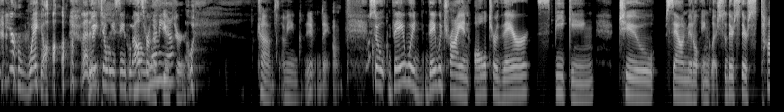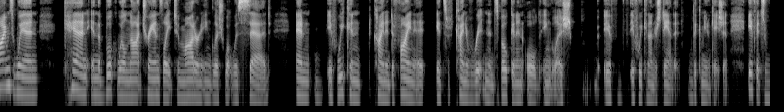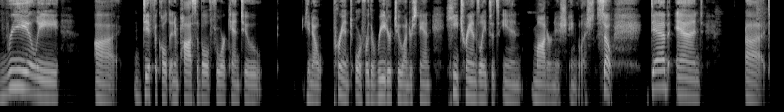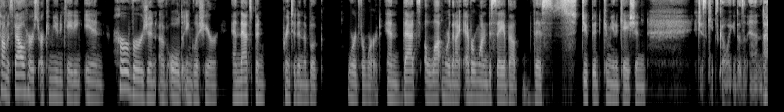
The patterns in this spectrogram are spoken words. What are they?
You're way off. That Wait till we see who else millennia. from the future comes. I mean, damn. Um, so they would they would try and alter their speaking to sound Middle English. So there's there's times when Ken in the book will not translate to modern English what was said. And if we can kind of define it, it's kind of written and spoken in old English if if we can understand it, the communication. If it's really uh difficult and impossible for Ken to, you know, print or for the reader to understand, he translates it in modernish English. So Deb and uh, Thomas Falhurst are communicating in her version of Old English here, and that's been printed in the book word for word. And that's a lot more than I ever wanted to say about this stupid communication. It just keeps going, it doesn't end.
